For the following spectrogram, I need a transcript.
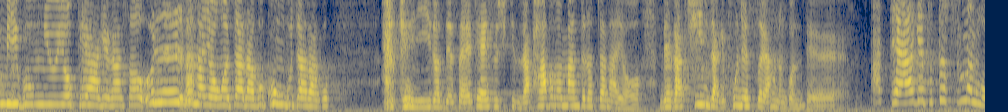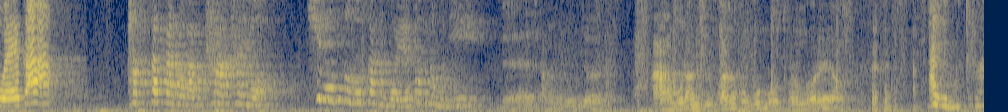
미국 뉴욕 대학에 가서 얼마나 영어 잘하고 공부 잘하고 아 괜히 이런 데서 재수시키느라 바보만 만들었잖아요. 내가 진작에 보냈어야 하는 건데. 아 대학에 붙었으면 왜 가? 박사 따라가고 다 가요. 힘 없어 못 가는 거예요, 저 아무나 미국 가서 공부 못하는 거래요. 빨리 못 들어와.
